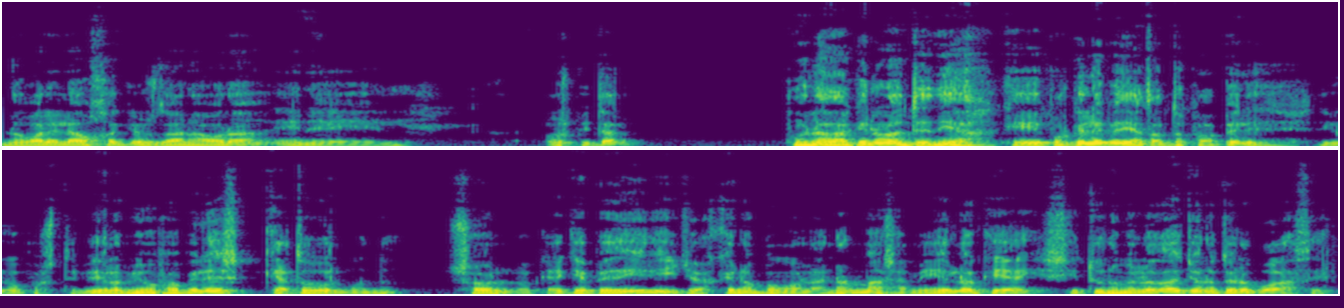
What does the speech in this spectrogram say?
no vale la hoja que os dan ahora en el hospital. Pues nada, que no lo entendía. Que ¿Por qué le pedía tantos papeles? Digo, pues te pido los mismos papeles que a todo el mundo. Son lo que hay que pedir y yo es que no pongo las normas. A mí es lo que hay. Si tú no me lo das, yo no te lo puedo hacer.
